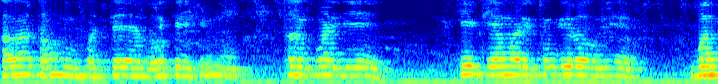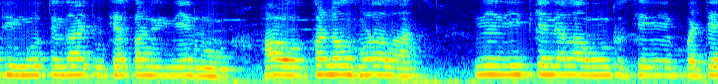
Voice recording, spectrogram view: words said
ಕಲಾಟ, ಬಟ್ಟೆ, ಲೊಕೇಶನ್ ಟ್ರಂಕ್ ಮಾಡಿ ಎಂ ಮಾಡಿ ತುಂಬಿರೋದು. ಬಂದು ಮೂರು ತಿಂಗಳಾಯಿತು ಸೇರ್ಕೊಂಡು ಇನ್ನೇನು ಹಾವು ಕಣ್ಣವ್ನು ನೋಡಲ್ಲ. ಇನ್ನೇನು ಇಟ್ಕೊಂಡೆಲ್ಲ ಉಂಡ್ರಿಸಿ ಬಟ್ಟೆ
